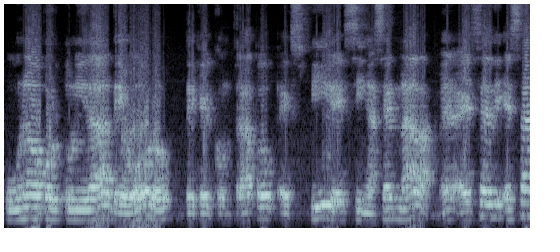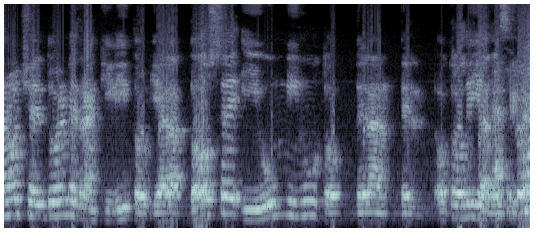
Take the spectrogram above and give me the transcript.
una oportunidad de oro de que el contrato expire sin hacer nada. Mira, ese- esa noche él duerme tranquilito y a las 12 y un minuto de la- del otro día, del Así como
